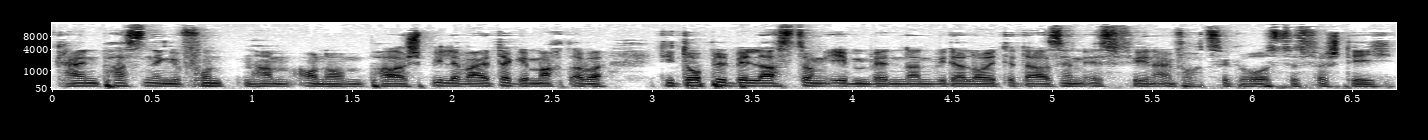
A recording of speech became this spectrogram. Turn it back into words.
keinen passenden gefunden haben, auch noch ein paar Spiele weitergemacht. Aber die Doppelbelastung eben, wenn dann wieder Leute da sind, ist für ihn einfach zu groß. Das verstehe ich.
